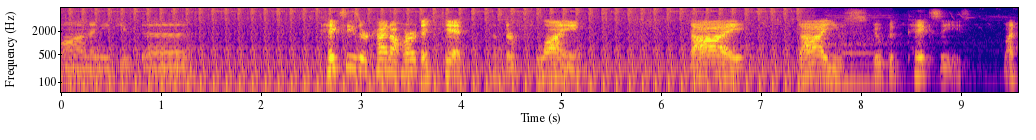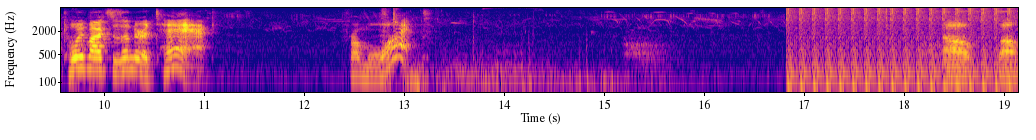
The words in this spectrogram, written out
on, I need you dead. Pixies are kind of hard to hit, because they're flying. Die! Die, you stupid pixies. My toy box is under attack! From what? Oh, well.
